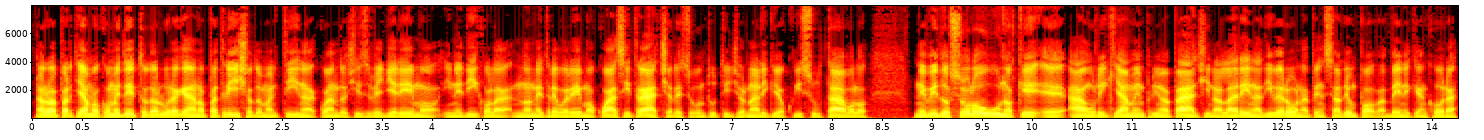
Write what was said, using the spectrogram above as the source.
Allora partiamo come detto dall'uragano Patricia, domattina quando ci sveglieremo in edicola non ne troveremo quasi traccia, adesso con tutti i giornali che ho qui sul tavolo ne vedo solo uno che eh, ha un richiamo in prima pagina, l'Arena di Verona, pensate un po', va bene che ancora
